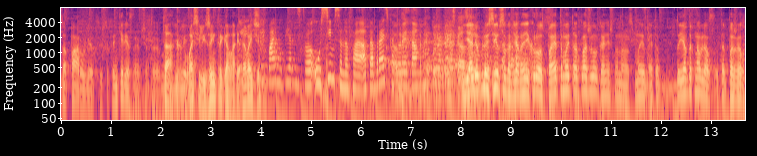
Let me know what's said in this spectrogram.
за пару лет. То есть это интересное, в общем-то, Так, явление. Василий, заинтриговали. Вы Давайте. решили пальму первенства у Симпсонов а, отобрать, которые там... Я люблю Симпсонов, я на них рос, поэтому это отложил, конечно, на нас. Мы это, да я вдохновлялся, да, пожалуй.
